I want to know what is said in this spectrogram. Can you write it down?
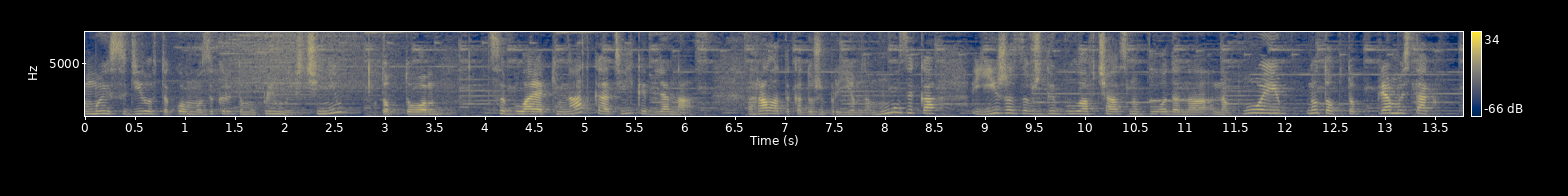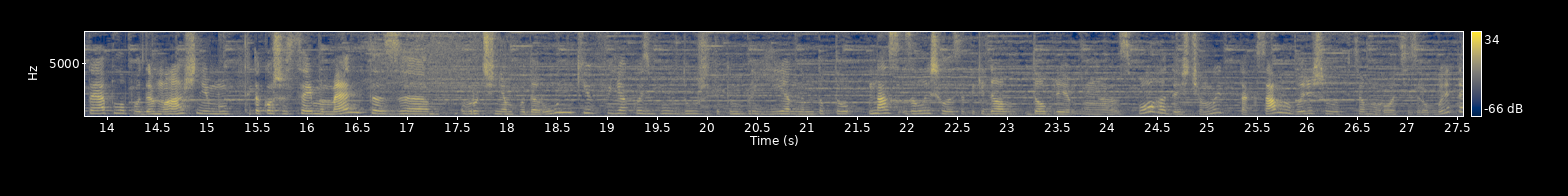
Ми сиділи в такому закритому приміщенні, тобто це була як кімнатка, тільки для нас. Грала така дуже приємна музика, їжа завжди була вчасно подана, напої. Ну тобто, прямо ось так тепло по-домашньому. Також ось цей момент з врученням подарунків якось був дуже таким приємним. Тобто, у нас залишилися такі доб- добрі спогади, що ми так само вирішили в цьому році зробити.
